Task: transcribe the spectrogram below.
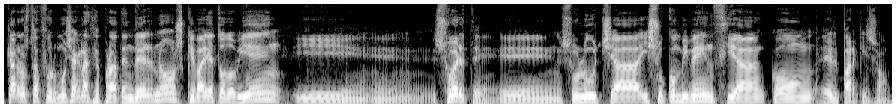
Carlos Tafur, muchas gracias por atendernos, que vaya todo bien y eh, suerte en su lucha y su convivencia con el Parkinson.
